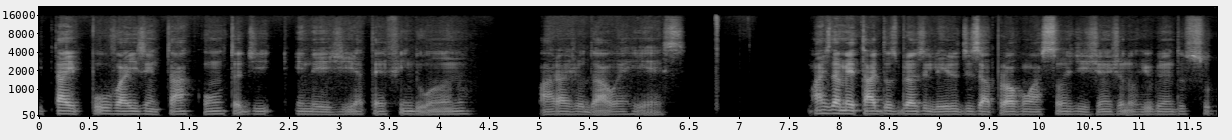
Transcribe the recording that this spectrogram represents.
Itaipu vai isentar conta de energia até fim do ano para ajudar o RS. Mais da metade dos brasileiros desaprovam ações de Janja no Rio Grande do Sul.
